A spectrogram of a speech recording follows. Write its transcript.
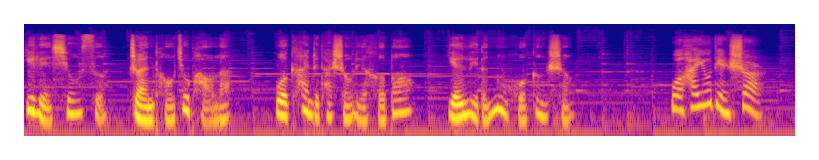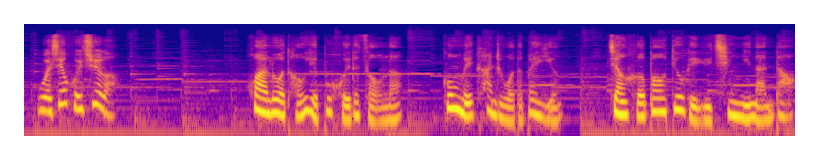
一脸羞涩，转头就跑了。我看着他手里的荷包，眼里的怒火更盛。我还有点事儿，我先回去了。话落头也不回的走了。宫梅看着我的背影，将荷包丢给玉清，呢喃道：“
